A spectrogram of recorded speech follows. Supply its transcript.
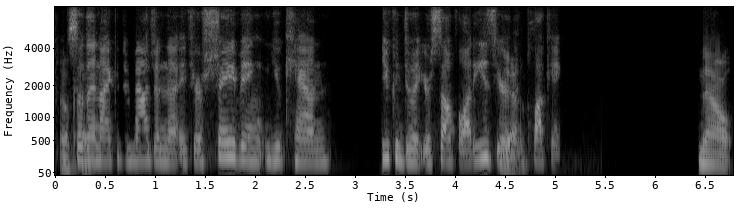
okay. so then i can imagine that if you're shaving you can you can do it yourself a lot easier yeah. than plucking now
